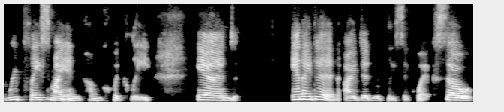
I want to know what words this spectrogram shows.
replace my income quickly. And and I did. I did replace it quick. So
